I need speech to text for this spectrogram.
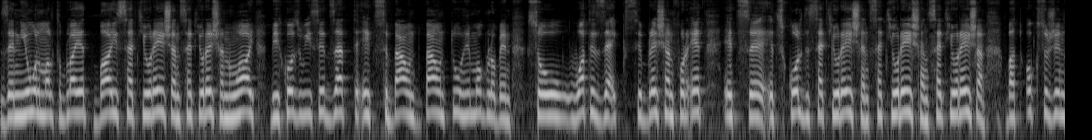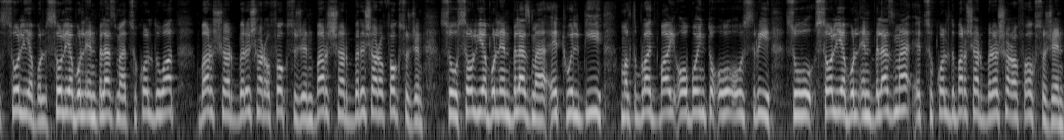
then you will multiply it by saturation saturation why? Because we said that it's bound bound to hemoglobin. So what is the expression for it? It's uh, it's called saturation saturation saturation. But oxygen soluble soluble in plasma. It's called what? Partial pressure of oxygen partial pressure of oxygen. So soluble in plasma. It will be multiplied by 0.003 so soluble in plasma it's called partial pressure of oxygen.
